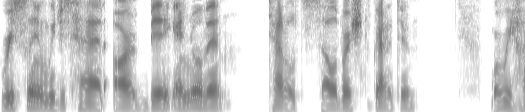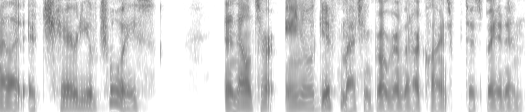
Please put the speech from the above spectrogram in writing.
Recently, we just had our big annual event titled Celebration of Gratitude, where we highlight a charity of choice and announce our annual gift matching program that our clients participate in.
